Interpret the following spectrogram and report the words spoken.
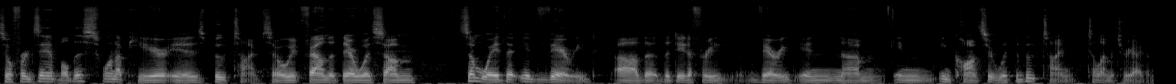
So for example, this one up here is boot time. So it found that there was some some way that it varied, uh, the, the data free varied in, um, in, in concert with the boot time telemetry item.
